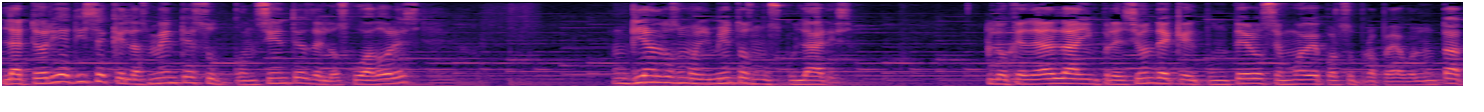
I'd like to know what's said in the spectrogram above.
La teoría dice que las mentes subconscientes de los jugadores guían los movimientos musculares, lo que da la impresión de que el puntero se mueve por su propia voluntad.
